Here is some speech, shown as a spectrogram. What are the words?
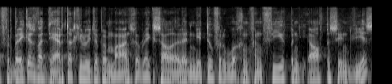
verbruikers wat 30 kW per maand gebruik, sal hulle netto verhoging van 4.11% wees,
